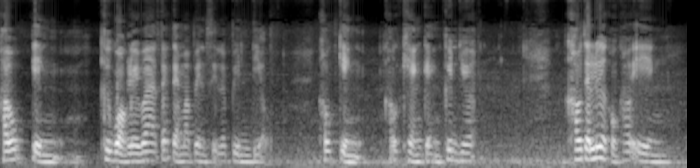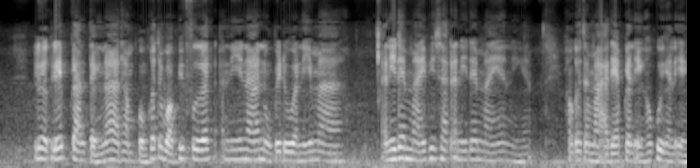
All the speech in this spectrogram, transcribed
เขาเก่ง คือบอกเลยว่าตั้งแต่มาเป็นศิลปินเดี่ยว เขาเก่ง เขาแข็งแกร่งขึ้นเยอะ เขาจะเลือกของเขาเอง เลือกเล็บการแต่งหน้าทำผมเขาจะบอกพี่เฟิร์สอันนี้นะหนูไปดูอันนี้มา อันนี้ได้ไหมพี่ชัดอันนี้ได้ไหมอันนี้เงี้ยเขาก็จะมาอัดแอปกันเองเขาคุยกันเอง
